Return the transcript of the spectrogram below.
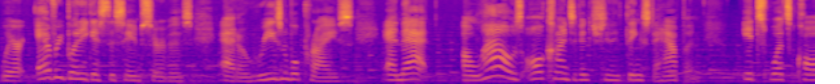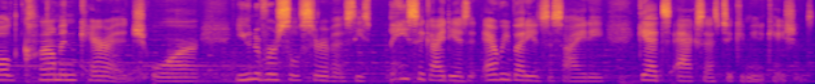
where everybody gets the same service at a reasonable price, and that allows all kinds of interesting things to happen. It's what's called common carriage or universal service, these basic ideas that everybody in society gets access to communications.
